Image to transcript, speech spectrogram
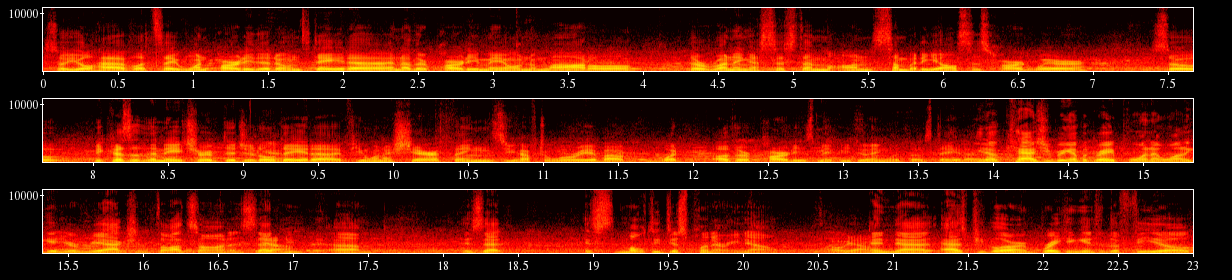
So you'll have, let's say, one party that owns data, another party may own a model, they're running a system on somebody else's hardware, so because of the nature of digital yeah. data, if you want to share things, you have to worry about what other parties may be doing with those data. You know, Kaz, you bring up a great point I want to get your reaction, thoughts on, is that, yeah. um, is that it's multidisciplinary now. Oh yeah. And uh, as people are breaking into the field,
